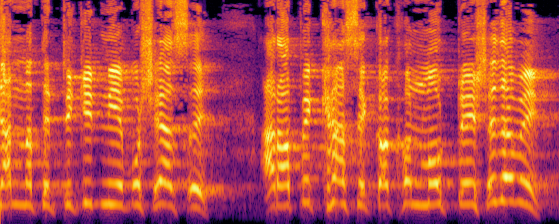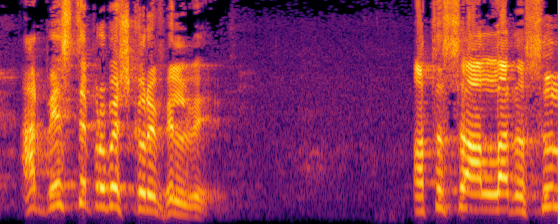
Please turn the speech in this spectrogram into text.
জান্নাতের টিকিট নিয়ে বসে আছে, আর অপেক্ষা আছে কখন মৌটটা এসে যাবে, আর বেসতে প্রবেশ করে ফেলবে। অথচ আল্লাহ রসুল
